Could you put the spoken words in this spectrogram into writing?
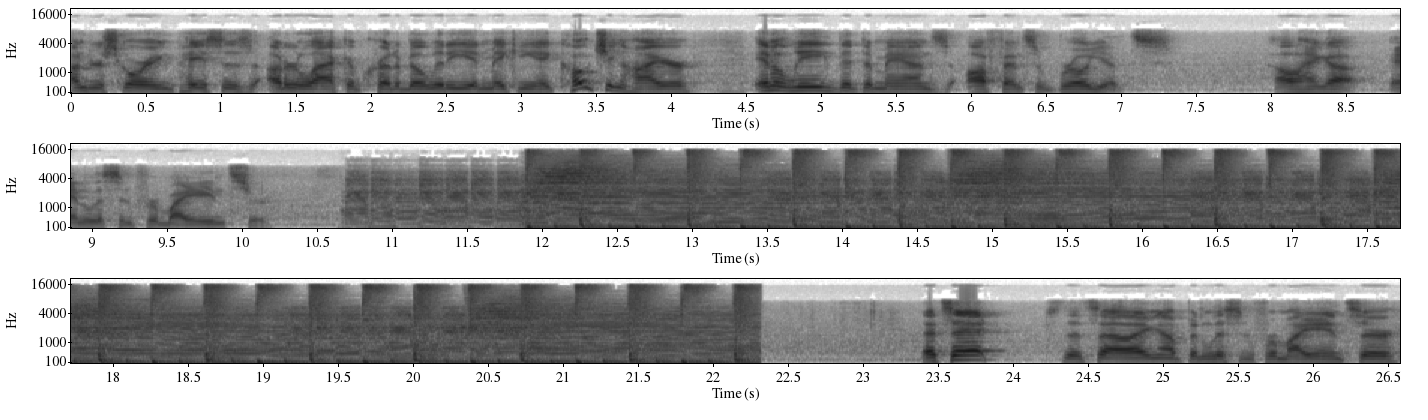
underscoring Pace's utter lack of credibility and making a coaching hire in a league that demands offensive brilliance? I'll hang up and listen for my answer. That's it. So that's how I hang up and listen for my answer.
